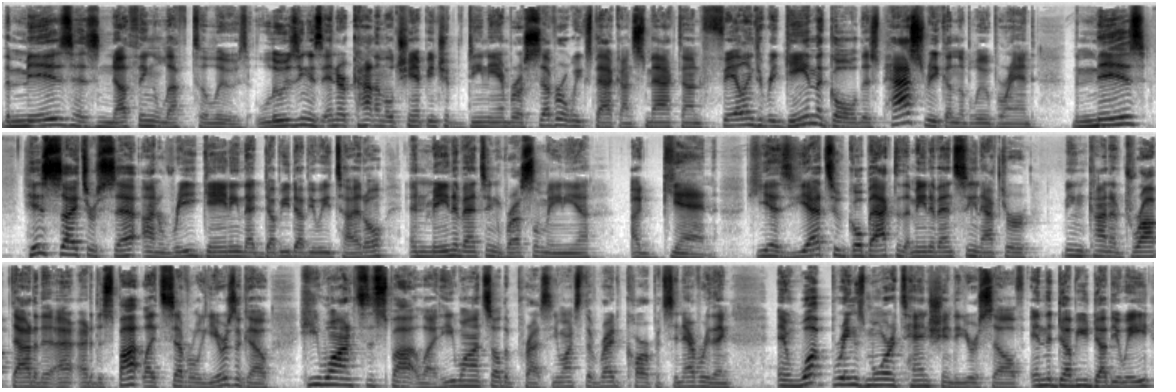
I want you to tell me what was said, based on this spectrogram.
The Miz has nothing left to lose. Losing his Intercontinental Championship to Dean Ambrose several weeks back on SmackDown, failing to regain the gold this past week on the Blue brand, The Miz, his sights are set on regaining that WWE title and main eventing WrestleMania again. He has yet to go back to that main event scene after being kind of dropped out of the out of the spotlight several years ago. He wants the spotlight. He wants all the press. He wants the red carpets and everything. And what brings more attention to yourself in the WWE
